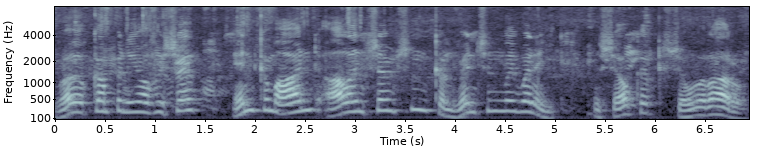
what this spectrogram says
Royal Company Officer in command Alan Simpson convincingly winning the Selkirk Silver Arrow.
